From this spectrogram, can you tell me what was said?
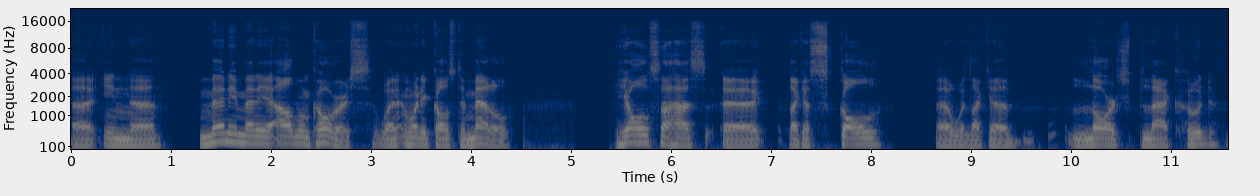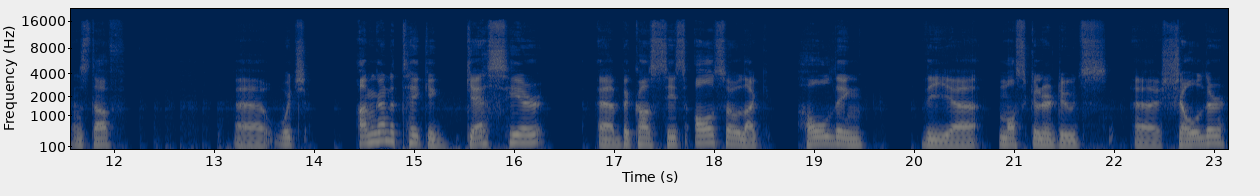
uh, in uh, many many album covers when when it comes to metal. He also has uh, like a skull uh, with like a large black hood and stuff, uh, which I'm gonna take a guess here uh, because he's also like holding the muscular dude's shoulder,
